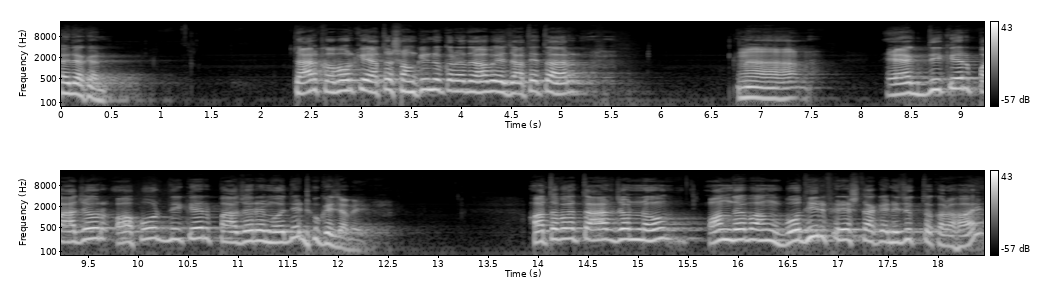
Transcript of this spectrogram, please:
এই দেখেন, তার কবরকে এত সংকীর্ণ করে দেওয়া হবে যাতে তার একদিকের পাজর অপর দিকের পাজরের মধ্যে ঢুকে যাবে। অথবা তার জন্য অন্ধ এবং বধির ফেরেশতাকে নিযুক্ত করা হয়।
